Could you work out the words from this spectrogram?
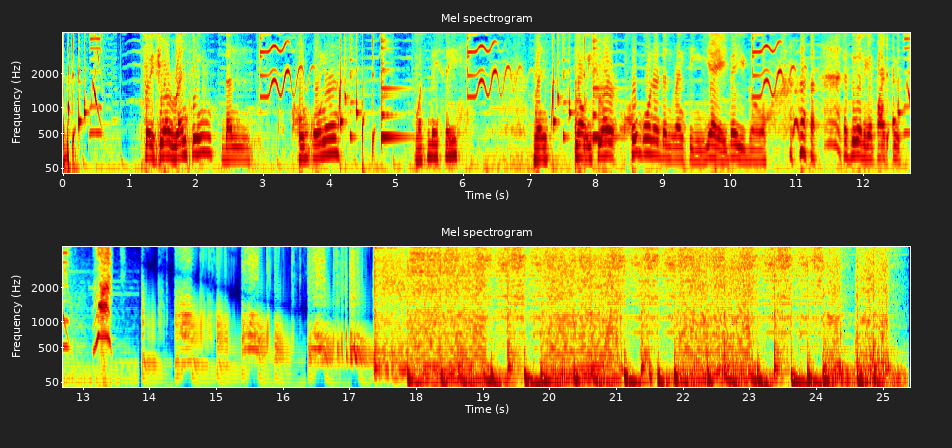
So if you are renting then homeowner what did they say? Rent No, if you are homeowner then renting, yay, there you go. Let's do it again, part two.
